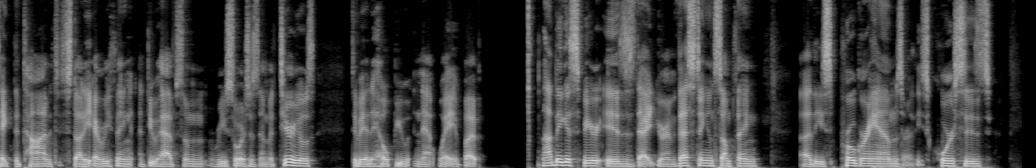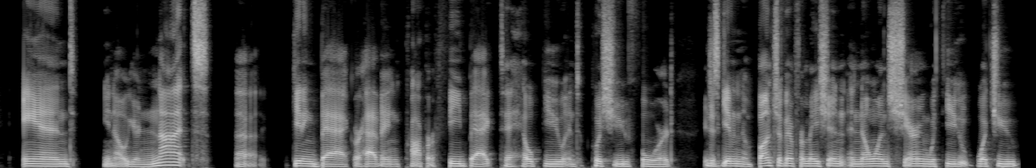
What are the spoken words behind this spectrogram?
take the time to study everything. I do have some resources and materials to be able to help you in that way. But my biggest fear is that you're investing in something, uh, these programs or these courses, and you know you're not uh, getting back or having proper feedback to help you and to push you forward. You're just giving a bunch of information and no one's sharing with you what you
